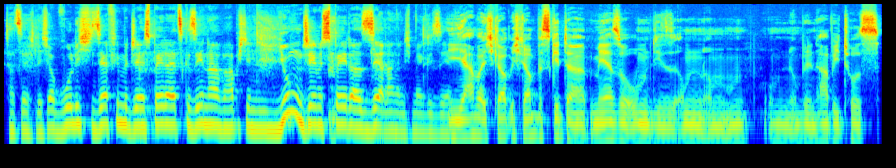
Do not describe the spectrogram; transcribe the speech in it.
Tatsächlich. Obwohl ich sehr viel mit James Spader jetzt gesehen habe, habe ich den jungen James Spader sehr lange nicht mehr gesehen. Ja, aber ich glaube, ich glaube, es geht da mehr so um diese, um, um, um, um den Habitus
